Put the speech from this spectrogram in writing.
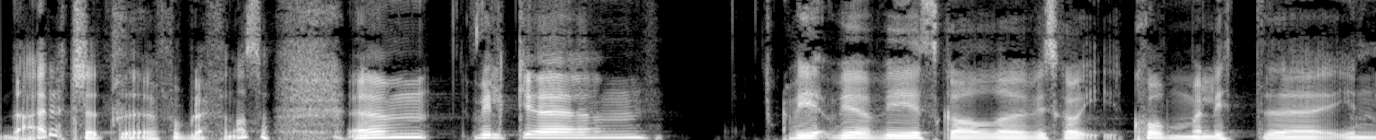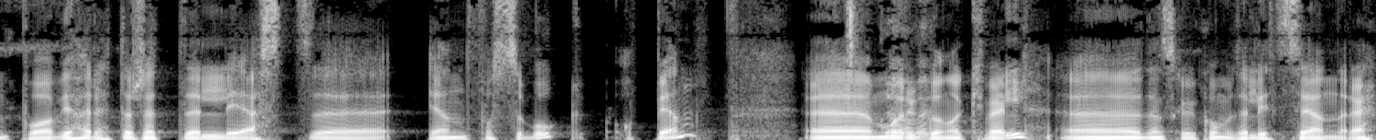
Det er rett og slett forbløffende, altså. Um, hvilke vi, vi, vi, skal, vi, skal, komme litt eh, inn på Vi har rett og slett lest eh, en Fosse-bok opp igjen. Eh, 'Morgen og kveld'. Eh, den skal vi komme til litt senere.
